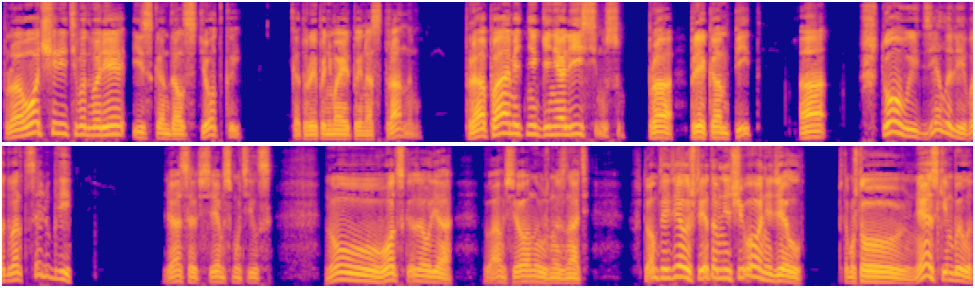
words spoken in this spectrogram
Про очередь во дворе и скандал с теткой, которая понимает по-иностранному, про памятник гениалиссимусу, про прекомпит. А что вы делали во дворце любви? Я совсем смутился. — Ну, вот, — сказал я, вам все нужно знать. В том-то и дело, что я там ничего не делал, потому что не с кем было.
